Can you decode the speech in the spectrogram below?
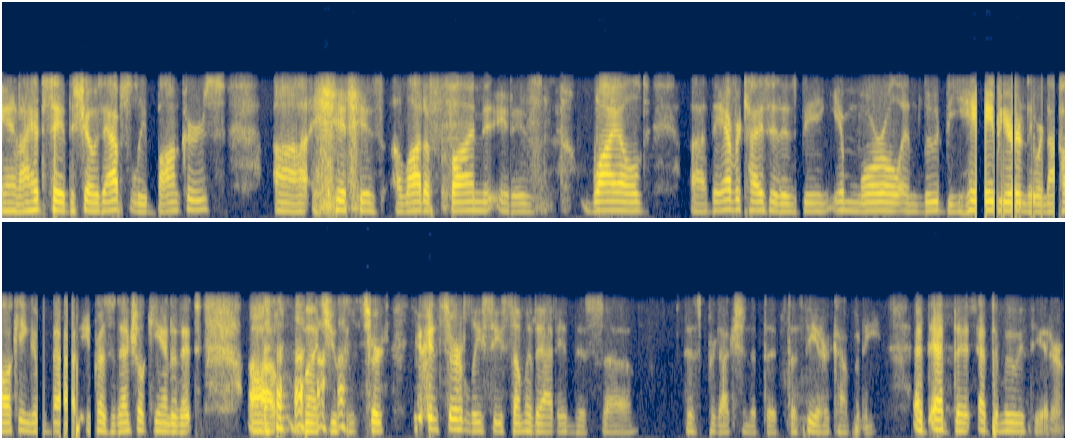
And I have to say, the show is absolutely bonkers. Uh, it is a lot of fun. It is wild. Uh, they advertised it as being immoral and lewd behavior, and they were not talking about a presidential candidate. Uh, but you can cer- you can certainly see some of that in this uh, this production at the, the theater company at, at the at the movie theater.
